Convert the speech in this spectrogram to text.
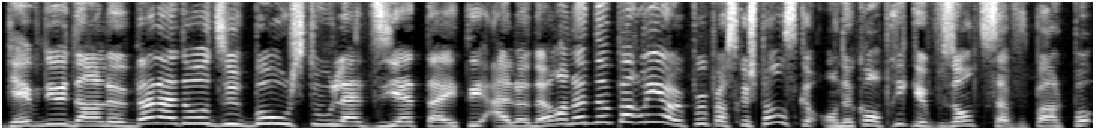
Bienvenue dans le balado du boost où la diète a été à l'honneur. On a de parler un peu parce que je pense qu'on a compris que vous autres, ça vous parle pas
